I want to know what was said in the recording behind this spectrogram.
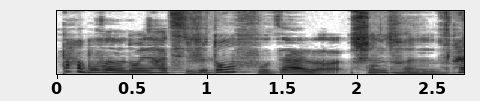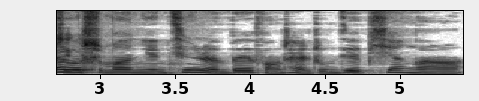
大部分的东西，它其实都浮在了生存、嗯，这个还有什么年轻人被房产中介骗啊？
